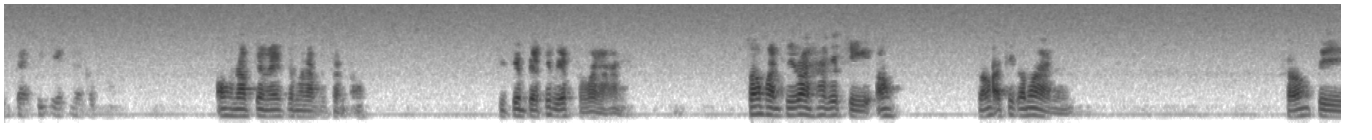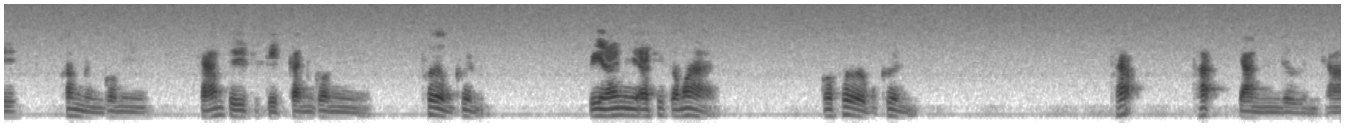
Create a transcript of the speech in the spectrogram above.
บแปดสิบเอ็ดเลยครับ อ๋อนับจังไรสมณเพศอ๋อสิบแปดสิบเอ็ดสวัสดิ์สองพันสี่ร้อยห้าสิบสี่เอ้าสองอาทิตย์ก็มาหนึ่งสองปีข้างหนึ่งก็มีสามปีติดกันก็มีเพิ่มขึ้น ปีไหนมีอาทิตย์ก็มาก็เพิ่มขึ้น พระพระจันทร์เดินช้า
